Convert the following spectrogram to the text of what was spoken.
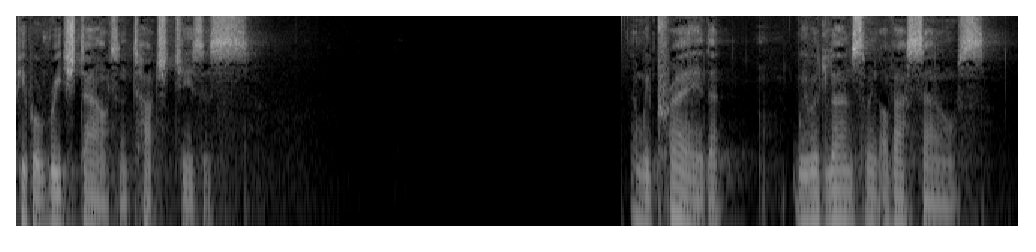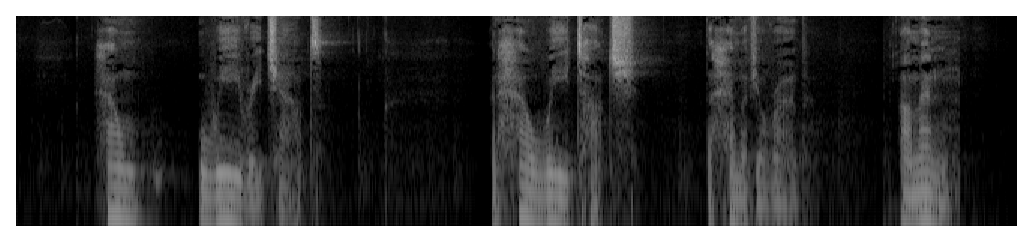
people reached out and touched Jesus. And we pray that we would learn something of ourselves, how we reach out, and how we touch the hem of your robe. Amen.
